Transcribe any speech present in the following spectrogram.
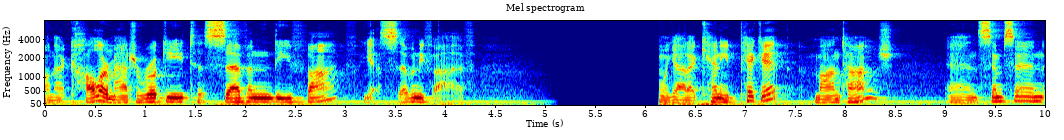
on that color match rookie to 75. Yes, 75. We got a Kenny Pickett montage and Simpson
